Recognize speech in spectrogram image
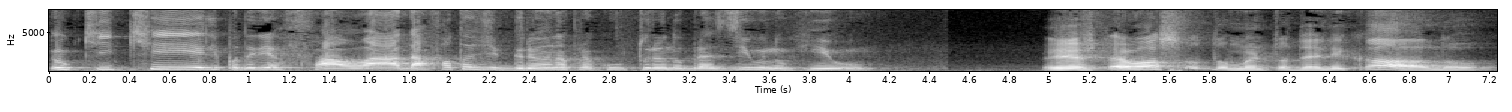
o que, que ele poderia falar da falta de grana para a cultura no Brasil e no Rio? Este é um assunto muito delicado.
